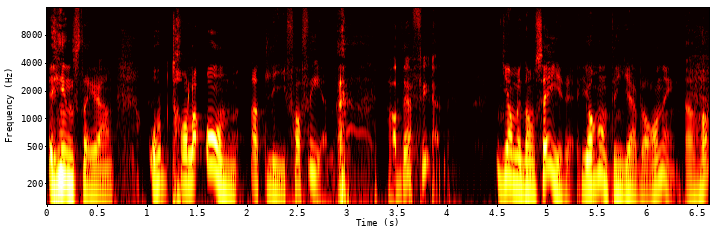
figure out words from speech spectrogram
Instagram och tala om att Liv har fel. Hade jag fel? Ja men de säger det, jag har inte en jävla aning. Jaha.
